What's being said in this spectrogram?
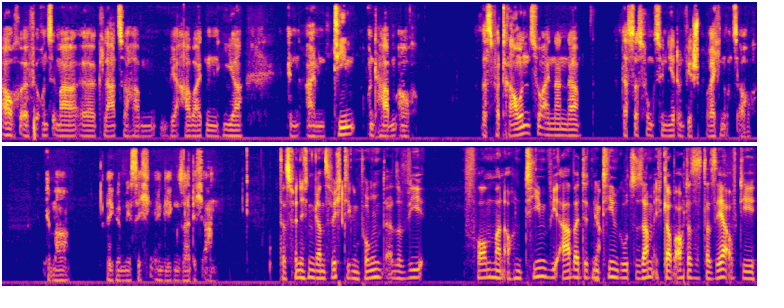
auch äh, für uns immer äh, klar zu haben, wir arbeiten hier in einem Team und haben auch das Vertrauen zueinander, dass das funktioniert und wir sprechen uns auch immer regelmäßig gegenseitig an. Das finde ich einen ganz wichtigen Punkt. Also wie formt man auch ein Team? Wie arbeitet ein ja. Team gut zusammen? Ich glaube auch, dass es da sehr auf die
